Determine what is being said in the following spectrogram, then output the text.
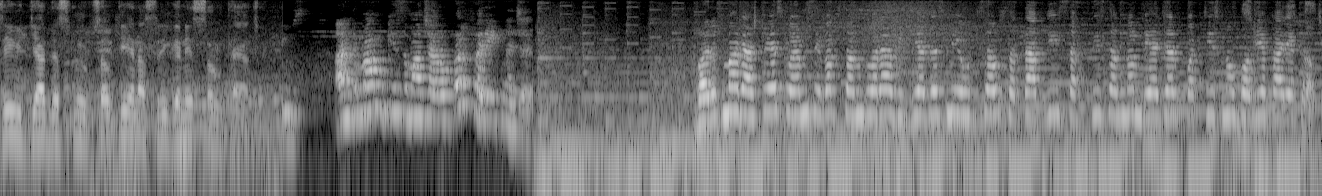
શ્રી વિજયાદશમી ઉત્સવથી એના શ્રી ગણેશ શરૂ થયા છે. અંતમાં ભરૂચમાં રાષ્ટ્રીય સ્વયંસેવક સંઘ દ્વારા વિજયાદશમી ઉત્સવ શતાબ્દી શક્તિ સંગમ બે હજાર પચીસનો ભવ્ય કાર્યક્રમ.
